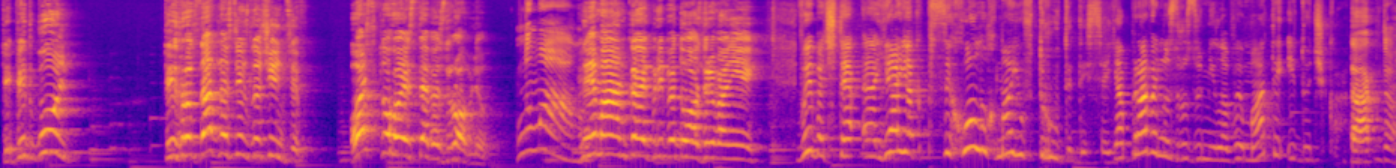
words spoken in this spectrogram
Ти підбуль! Ти гроза для всіх злочинців! Ось кого я з тебе зроблю! Ну, мам! Не мамкай при підозрюваній! Вибачте, е, я як психолог маю втрутитися. Я правильно зрозуміла, ви мати і дочка. Так. Да.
